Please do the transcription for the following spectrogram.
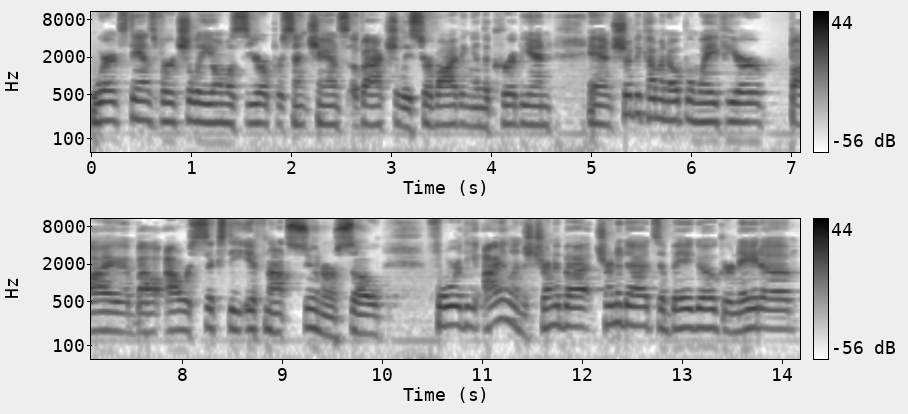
where it stands virtually almost 0% chance of actually surviving in the Caribbean and should become an open wave here by about hour 60, if not sooner. So for the islands, Trinidad, Trinidad, Tobago, Grenada,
